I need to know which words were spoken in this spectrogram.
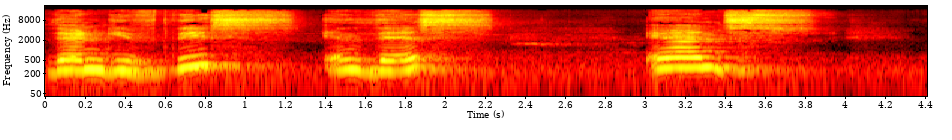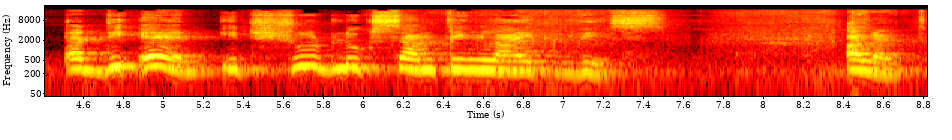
Then give this and this and at the end it should look something like this. Alright,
